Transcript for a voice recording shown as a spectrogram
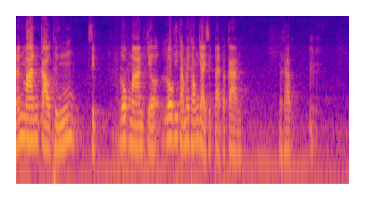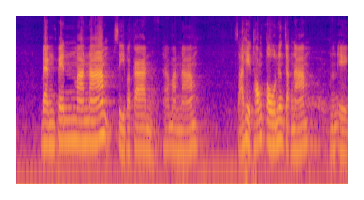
นั้นมารกล่าวถึง 10 โรคมารเกี่ยวโรคที่ทำให้ท้องใหญ่ 18 ประการนะครับ แบ่งเป็นมารน้ำสี่ประการนะมารน้ำสาเหตุท้องโตเนื่องจากน้ำนั่นเอง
